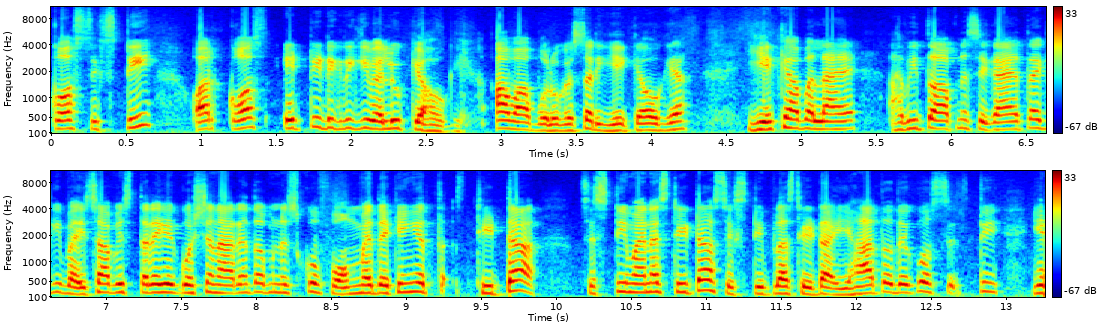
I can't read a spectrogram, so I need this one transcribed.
cos sixty और कॉस एट्टी डिग्री की वैल्यू क्या होगी? अब आप बोलोगे, सर, ये क्या हो गया? ये क्या बला है? अभी तो आपने सिखाया था कि भाई साहब इस तरह के क्वेश्चन आ रहे हैं तो अपन इसको फॉर्म में देखेंगे। Theta sixty minus theta sixty plus theta यहाँ तो देखो सिक्सटी ये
